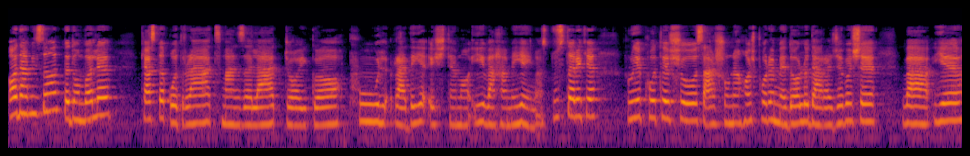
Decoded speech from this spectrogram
آدمیزاد به دنبال کسب قدرت، منزلت، جایگاه، پول، رده اجتماعی و همه ایناست دوست داره که روی کتش و سرشونه هاش پر مدال و درجه باشه و یه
